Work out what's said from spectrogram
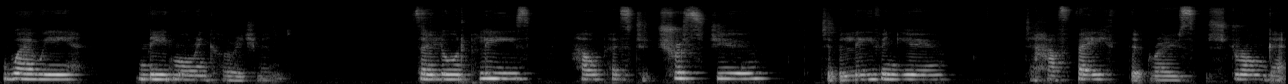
where we need more encouragement. So, Lord, please help us to trust you, to believe in you, have faith that grows stronger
